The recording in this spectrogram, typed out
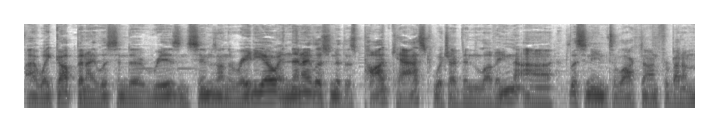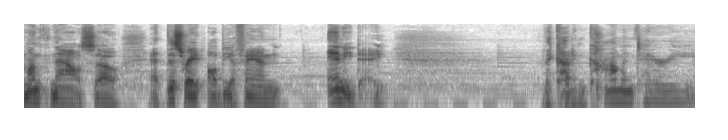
I wake up and I listen to Rizzs and Sims on the radio, and then I listen to this podcast, which I've been loving, uh, listening to Locked On for about a month now. So at this rate, I'll be a fan any day. The cutting commentary,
